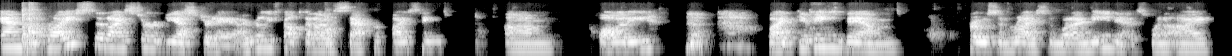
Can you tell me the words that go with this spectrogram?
And the rice that I served yesterday, I really felt that I was sacrificing um, quality by giving them frozen rice. And what I mean is, when I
